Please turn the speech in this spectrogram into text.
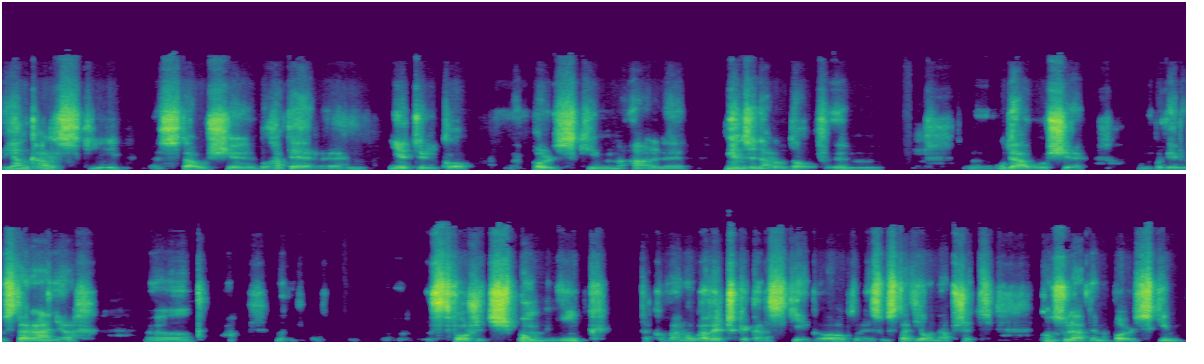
Jan Karski stał się bohaterem nie tylko polskim, ale międzynarodowym. Udało się po wielu staraniach e, stworzyć pomnik, taką ławeczkę Karskiego, która jest ustawiona przed konsulatem polskim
